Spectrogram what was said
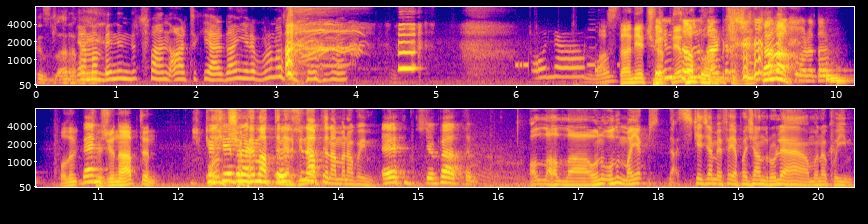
Hızlı arabayı. Ama beni lütfen artık yerden yere vurmasınız mı? Ola. Hastaneye çöplüğe oğlum bu çocuğu? Tamam. Bu arada. Oğlum Ben- çocuğu ne yaptın? Köşeye Oğlum çöpe bıraktım. mi attın herifi? Ne artık. yaptın amına koyayım? Evet çöpe attım. Allah Allah. Onu oğlum manyak mısın? Ya, sikeceğim Efe yapacağın rolü ha amına koyayım.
